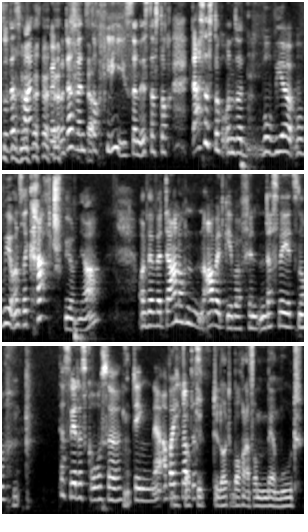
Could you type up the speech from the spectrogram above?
So, das meine ich damit. Und das, wenn es doch fließt, dann ist das doch, das ist doch unser, wo wir, wo wir unsere Kraft spüren, ja. Und wenn wir da noch einen Arbeitgeber finden, das wäre jetzt noch, das wäre das große Ding. Ne? Aber ich Ich glaube, glaube, die, die Leute brauchen einfach mehr Mut.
